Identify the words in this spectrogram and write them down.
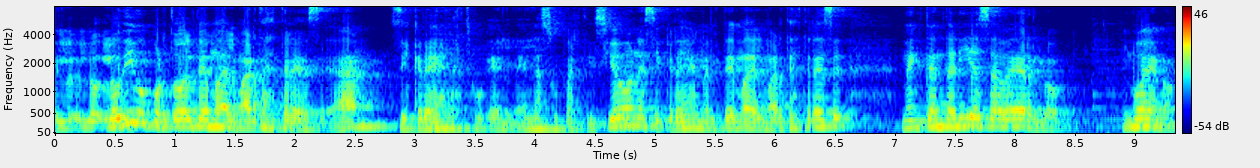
Lo, digo por todo el tema del martes 13, ¿ah? Si crees en las, supersticiones, si crees en el tema del martes 13, me encantaría saberlo. Bueno,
